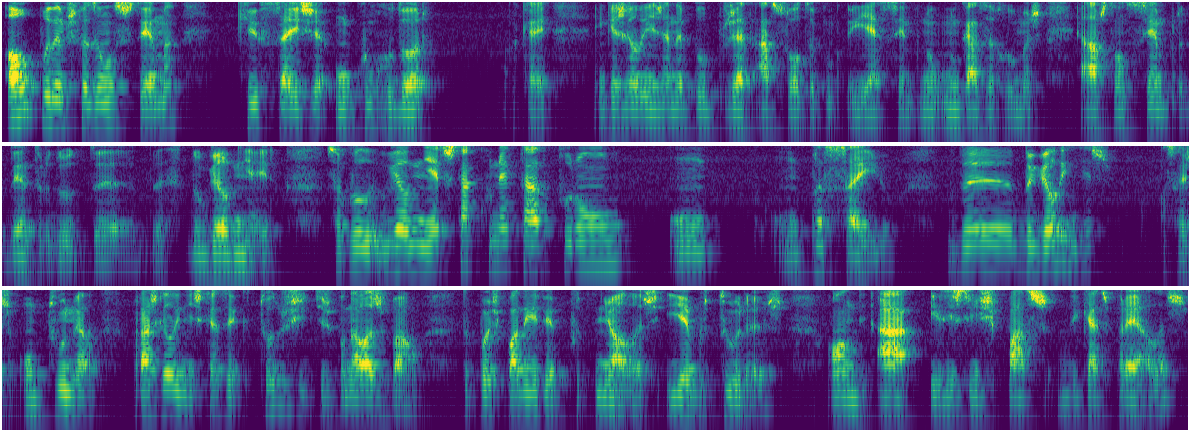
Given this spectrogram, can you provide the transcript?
ou podemos fazer um sistema que seja um corredor, ok? em que as galinhas andam pelo projeto à solta, e é sempre, num, caso arrumas, elas estão sempre dentro do, de, de, do galinheiro, só que o galinheiro está conectado por um, um, um passeio de, de galinhas, ou seja, um túnel para as galinhas. Quer dizer que todos os sítios onde elas vão, depois podem haver portinholas e aberturas onde há, existem espaços dedicados para elas,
